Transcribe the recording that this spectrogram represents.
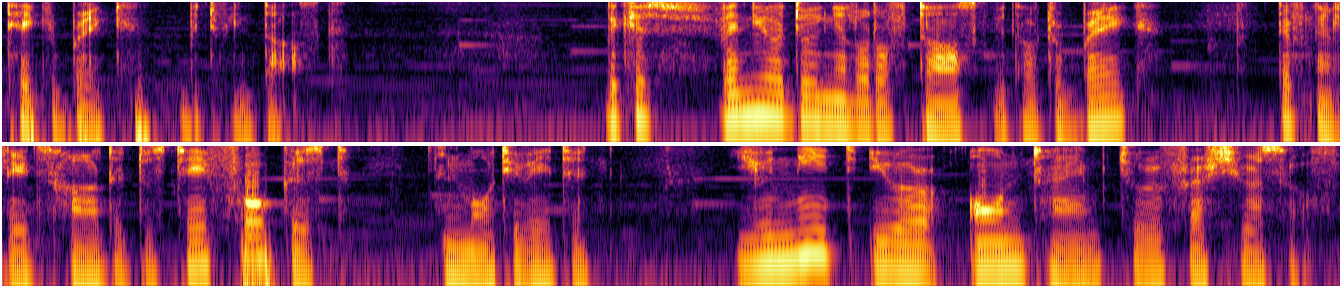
take a break between tasks. Because when you're doing a lot of tasks without a break definitely it's harder to stay focused and motivated. You need your own time to refresh yourself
